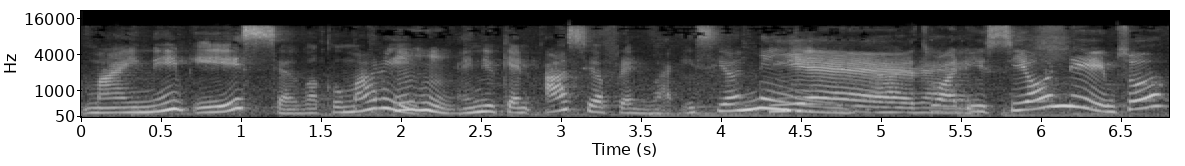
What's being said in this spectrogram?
my name is Selva Kumari. And you can ask your friend, what is your name? Yes, right. is your name? So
